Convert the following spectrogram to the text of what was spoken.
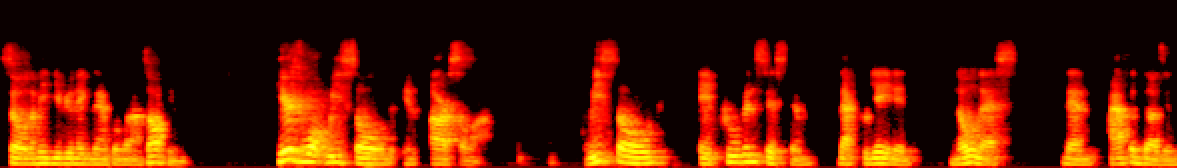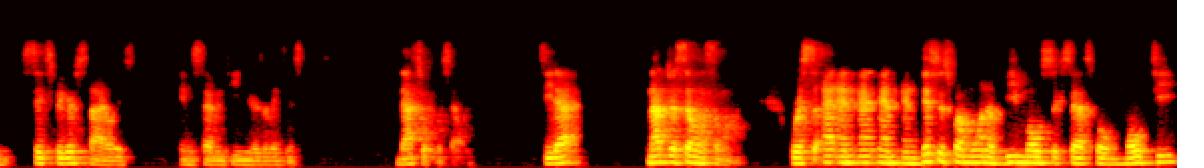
So let me give you an example of what I'm talking about. Here's what we sold in our salon. We sold a proven system that created no less than half a dozen six figure stylists in 17 years of existence. That's what we're selling. See that? Not just selling salon. We're, and, and, and, and this is from one of the most successful multi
